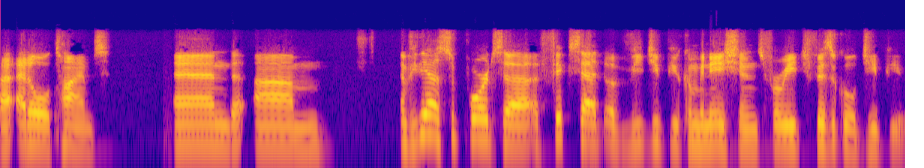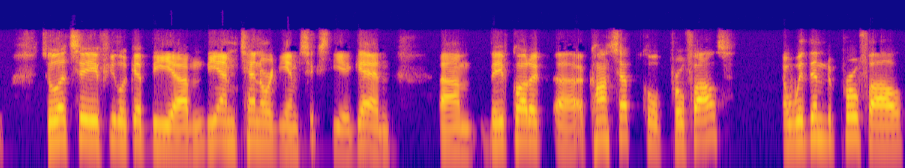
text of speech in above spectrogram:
uh, at all times. And um, NVIDIA supports a, a, fixed set of vGPU combinations for each physical GPU. So let's say if you look at the um, the M10 or the M60 again, um, they've got a, a, concept called profiles, and within the profile,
